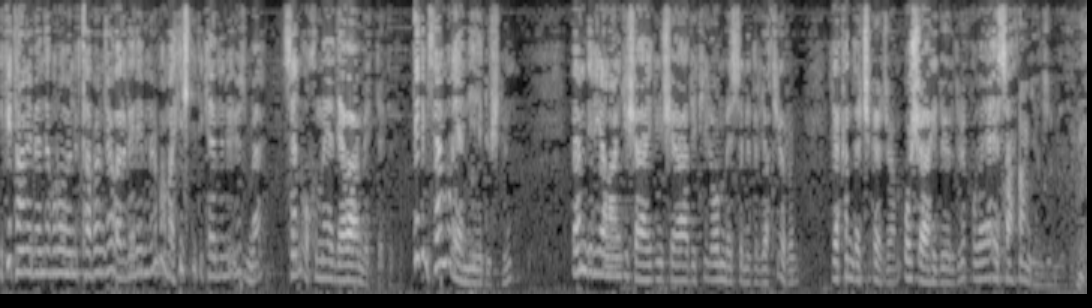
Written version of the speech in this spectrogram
iki tane bende Brownlik tabanca var verebilirim ama hiç dedi kendini üzme. Sen okumaya devam et dedi. Dedim sen buraya niye düştün? Ben bir yalancı şahidin şehadetiyle 15 senedir yatıyorum. Yakında çıkacağım. O şahidi öldürüp buraya esahtan geleceğim dedi.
